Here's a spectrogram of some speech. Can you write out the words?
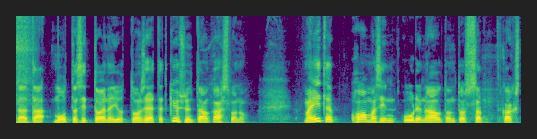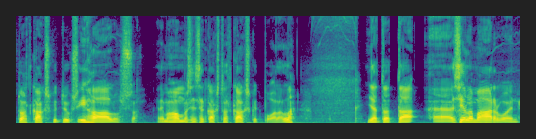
Tätä, mutta sitten toinen juttu on se, että kysyntä on kasvanut. Mä itse hommasin uuden auton tuossa 2021 ihan alussa. Eli mä hommasin sen 2020 puolella. Ja tota, ää, silloin mä arvoin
